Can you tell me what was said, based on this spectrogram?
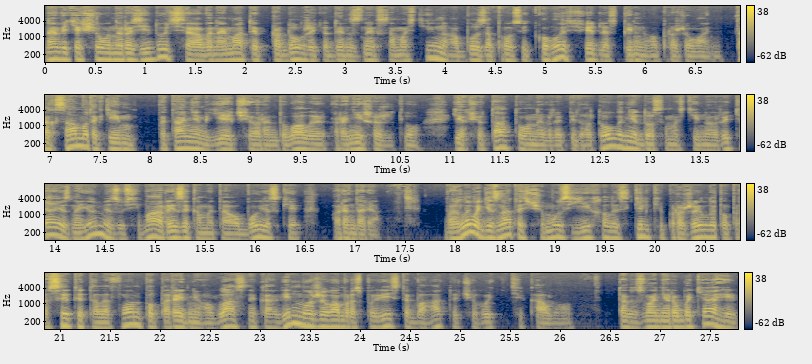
Навіть якщо вони розійдуться, винаймати продовжить один з них самостійно або запросить когось ще для спільного проживання. Так само таким питанням є, чи орендували раніше житло. Якщо так, то вони вже підготовлені до самостійного життя і знайомі з усіма ризиками та обов'язки орендаря. Важливо дізнатись, чому з'їхали, скільки прожили, попросити телефон попереднього власника. Він може вам розповісти багато чого цікавого. Так звані роботяги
